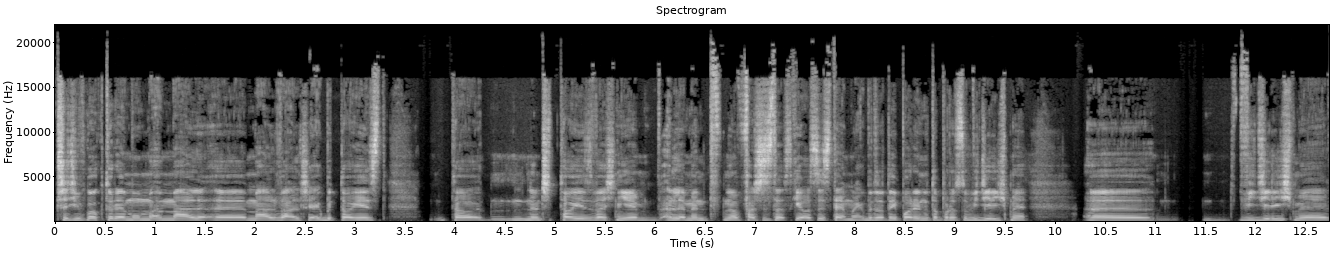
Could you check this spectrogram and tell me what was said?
przeciwko któremu Ma- Mal, e, Mal walczy. Jakby to jest to, znaczy to jest właśnie element no, faszystowskiego systemu. Jakby do tej pory no to po prostu widzieliśmy e, widzieliśmy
